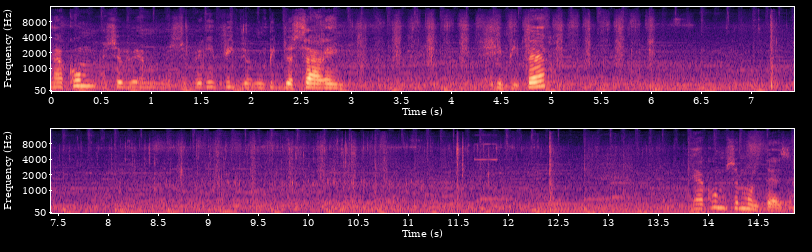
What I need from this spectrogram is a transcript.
Da? Acum să, să verific un pic de sare și piper. E acum se montează.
